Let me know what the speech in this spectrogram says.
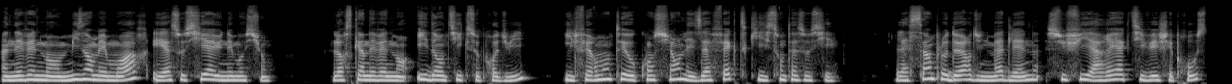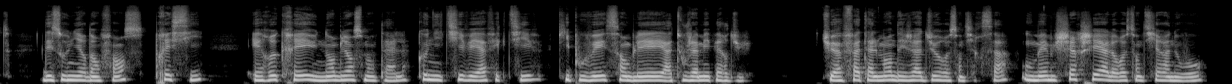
Un événement mis en mémoire et associé à une émotion. Lorsqu'un événement identique se produit, il fait remonter au conscient les affects qui y sont associés. La simple odeur d'une Madeleine suffit à réactiver chez Proust des souvenirs d'enfance précis et recréer une ambiance mentale, cognitive et affective qui pouvait sembler à tout jamais perdue. Tu as fatalement déjà dû ressentir ça, ou même chercher à le ressentir à nouveau,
